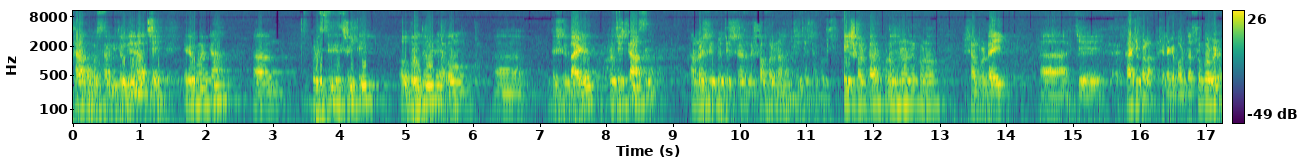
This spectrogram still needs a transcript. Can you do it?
খারাপ অবস্থার ভিতর দিয়ে যাচ্ছে। এরকম একটা আম, পরিস্থিতি সৃষ্টির অভ্যন্তরীণ এবং দেশের বাইরে প্রচেষ্টা আছে। আমরা সেই প্রচেষ্টাগুলো সফল না সেই চেষ্টা করছি। এই সরকার কোনো ধরনের কোনো সাম্প্রদায়িক যে কার্যকলাপ, সেটাকে বরদাস্ত করবে না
